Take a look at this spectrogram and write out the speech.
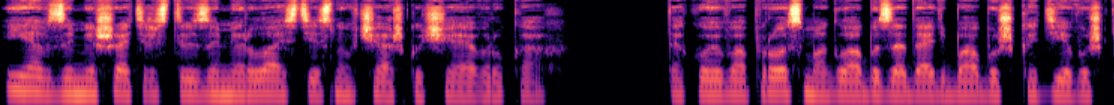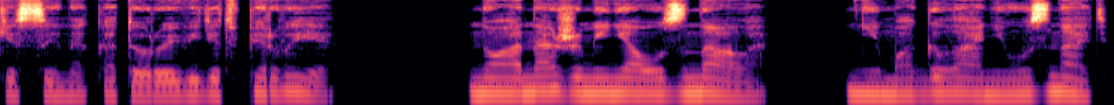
Я в замешательстве замерла, стиснув чашку чая в руках. Такой вопрос могла бы задать бабушка девушки сына, которую видит впервые. Но она же меня узнала. Не могла не узнать.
